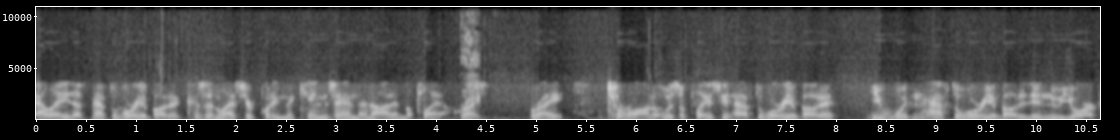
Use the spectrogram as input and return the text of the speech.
LA doesn't have to worry about it because unless you're putting the Kings in, they're not in the playoffs. Right. Right. Toronto was a place you'd have to worry about it. You wouldn't have to worry about it in New York.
